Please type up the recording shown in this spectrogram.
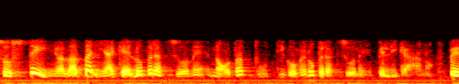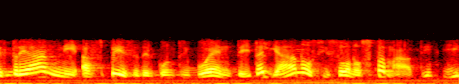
sostegno all'Albania che è l'operazione nota a tutti come l'operazione Pellicano. Per tre anni a spese del contribuente italiano si sono sfamati gli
